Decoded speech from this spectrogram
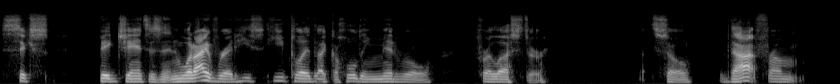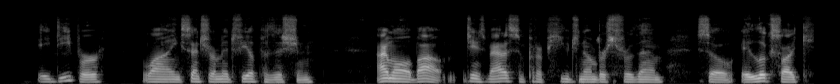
six big chances. And what I've read, he's he played like a holding mid role for Leicester. So that from a deeper lying central midfield position, I'm all about. James Maddison put up huge numbers for them. So it looks like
